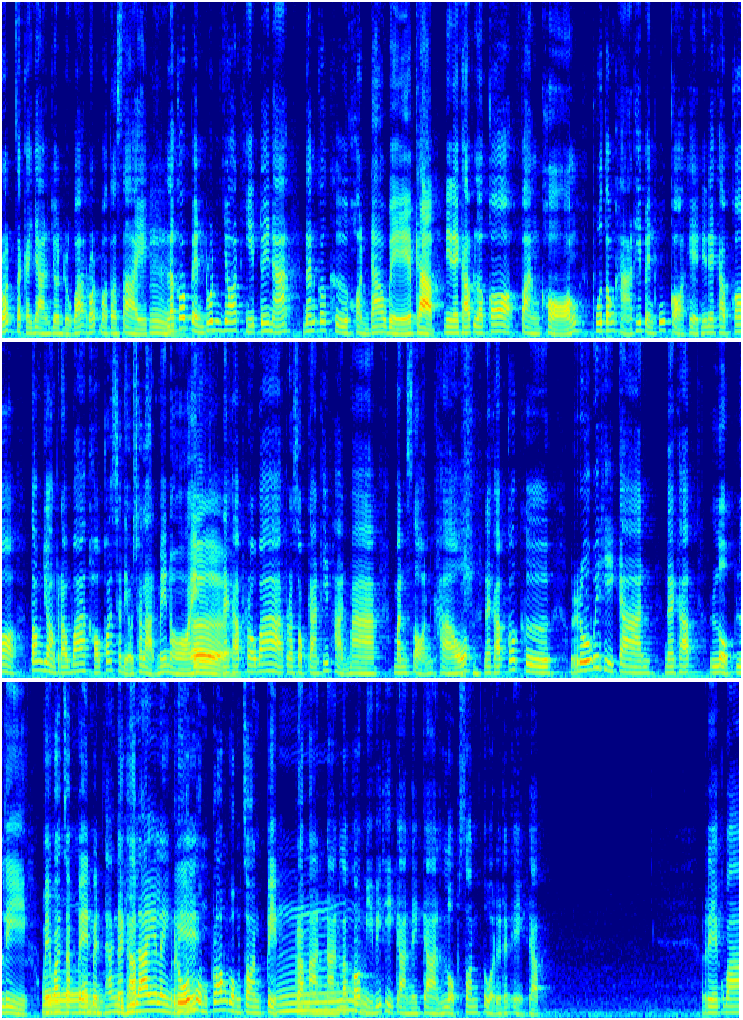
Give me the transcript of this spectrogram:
รถจักรยานยนต์หรือว่ารถมอเตอร์ไซค์อืมแล้วก็เป็นรุ่นยอดฮิตด้วยนะ นั่นก็คือ Honda Wave ครับนี่นะครับแล้วก็ฝั่งของผู้ต้องหาที่เป็นผู้ก่อเหตุนี่นะครับก็ต้องยอมรับว่าเขาก็เฉลียวฉลาดไม่น้อยเออนะครับเพราะว่าประสบการณ์ที่ผ่านมามันสอนเขานะครับก็คือรู้วิธีการนะครับหลบหลีกไม่ว่าจะเป็นโอ้เป็นทางหนีะครับทีไล่อะไรอย่างงี้รู้มุมกล้องวงจรปิดอืมประมาณนั้น แล้วก็มีวิธีการในการหลบซ่อนตัวด้วยนั่นเองครับ เรียกว่า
